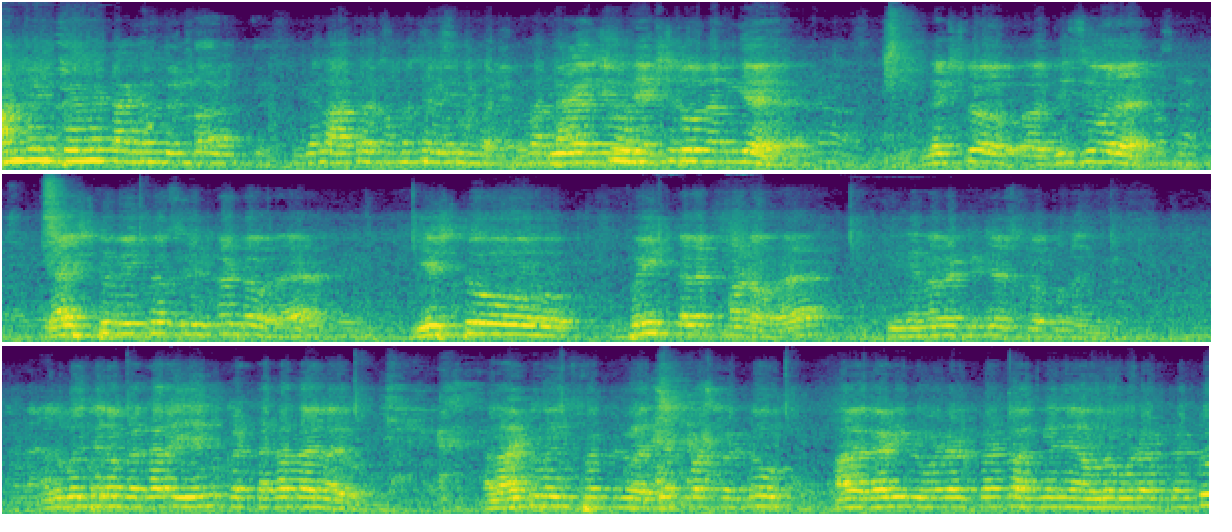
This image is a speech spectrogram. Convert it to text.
ಆನ್ಲೈನ್ ಪೇಮೆಂಟ್ ಆಗಿರೋದ್ರಿಂದ ಇದೆಲ್ಲ ಆ ಥರ ಸಮಸ್ಯೆ ನೆಕ್ಸ್ಟ್ ನನಗೆ ನೆಕ್ಸ್ಟ್ ಡಿ ಸಿ ಅವರೇ ಎಷ್ಟು ವೆಹಿಕಲ್ಸ್ ಇಟ್ಕೊಂಡವ್ರೆ ಎಷ್ಟು ಫೈನ್ ಕಲೆಕ್ಟ್ ಮಾಡವ್ರೆ ಇದನ್ನೆಲ್ಲ ಡೀಟೇಲ್ಸ್ ಬೇಕು ನನಗೆ ನನಗೆ ಗೊತ್ತಿರೋ ಪ್ರಕಾರ ಏನು ಕಟ್ ತಗೋತಾ ಇಲ್ಲ ಇವರು. ಅಲ್ಲಿ ಆಟೋ ಇನ್ಸ್ಪೆಕ್ಟರ್ ಅಡ್ಜಸ್ಟ್ ಮಾಡ್ಕೊಂಡು ಆ ಗಾಡಿಗೆ ಓಡಾಡ್ಕೊಂಡು ಹಂಗೇನೆ ಅವರು ಓಡಾಡ್ಕೊಂಡು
